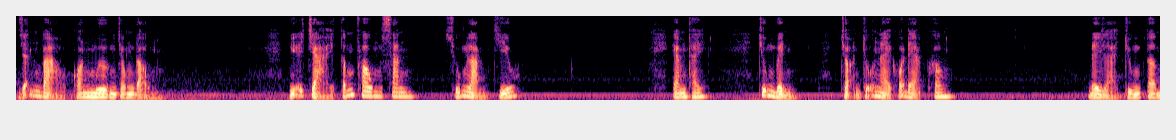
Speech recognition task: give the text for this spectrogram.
dẫn vào con mương trong đồng. Nghĩa trải tấm phông xanh xuống làm chiếu. Em thấy, Trung Bình chọn chỗ này có đẹp không? đây là trung tâm.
